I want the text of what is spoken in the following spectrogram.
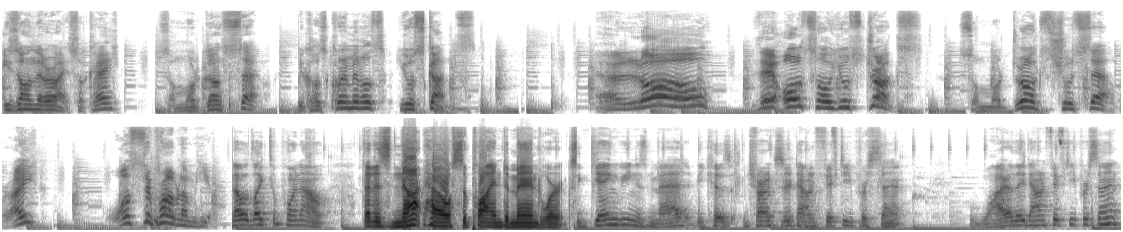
is on the rise, okay? Some more guns sell because criminals use guns. Hello? They also use drugs. Some more drugs should sell, right? What's the problem here? I would like to point out that is not how supply and demand works. The gang bean is mad because drugs are down 50%. Why are they down 50%?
